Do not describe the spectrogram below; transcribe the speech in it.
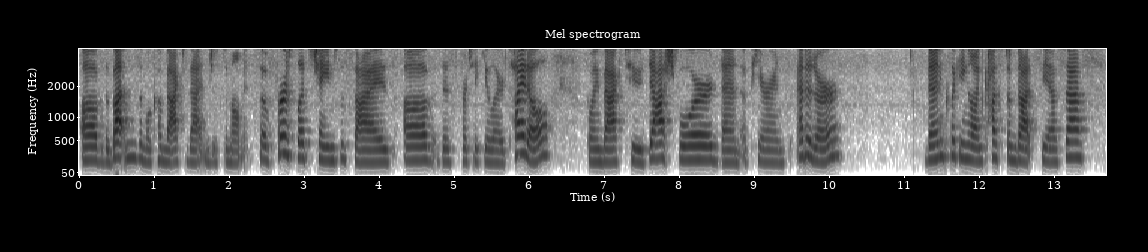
of the buttons and we'll come back to that in just a moment. So first let's change the size of this particular title. Going back to dashboard, then appearance editor, then clicking on custom.css,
